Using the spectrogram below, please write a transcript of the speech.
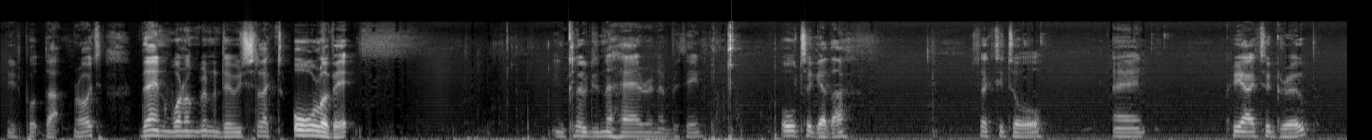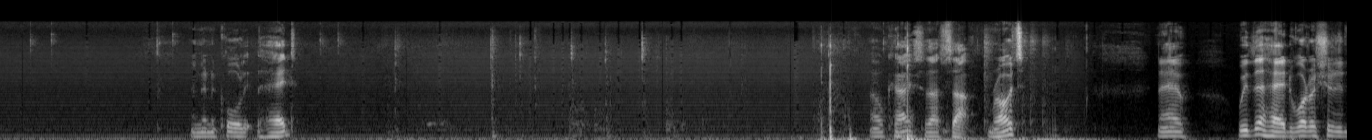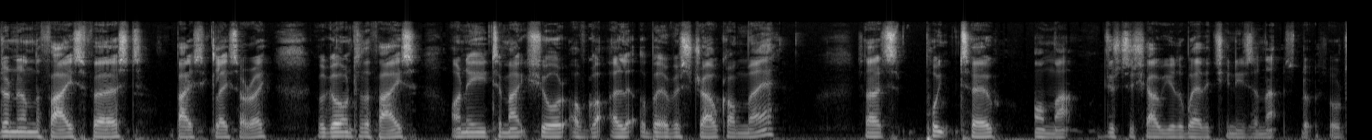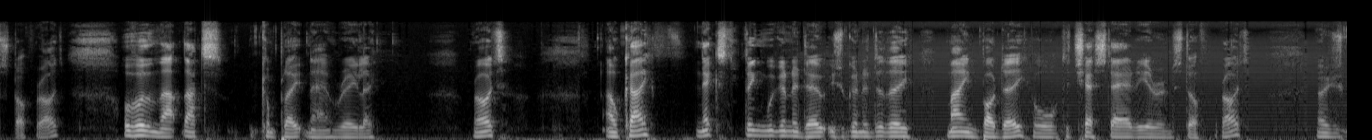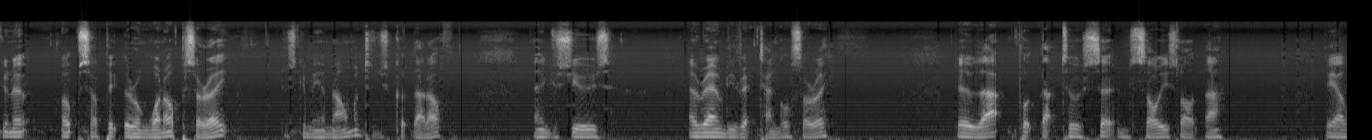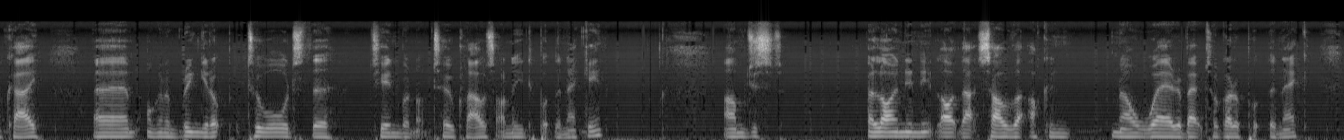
need to put that right. Then what I'm going to do is select all of it including the hair and everything all together. Select it all and create a group. I'm going to call it the head. Okay so that's that. Right. Now with the head what I should have done on the face first basically sorry. We go onto the face. I need to make sure I've got a little bit of a stroke on there. So it's 0.2 on that just to show you the where the chin is and that sort of stuff right? Other than that that's complete now really. Right? Okay. Next thing we're going to do is we're going to do the main body or the chest area and stuff right? I'm just going to oops I picked the wrong one up sorry. Just give me a moment to just cut that off and just use a rounded rectangle sorry. Do that put that to a certain size like that. Be okay. Um, I'm going to bring it up towards the chin but not too close. I need to put the neck in. I'm just aligning it like that so that I can know whereabouts I've got to put the neck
